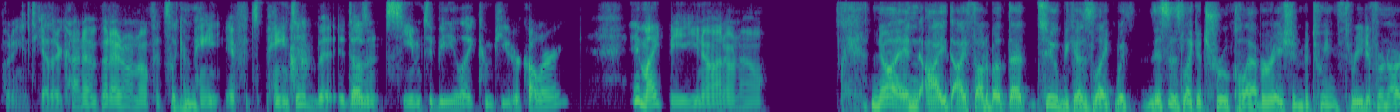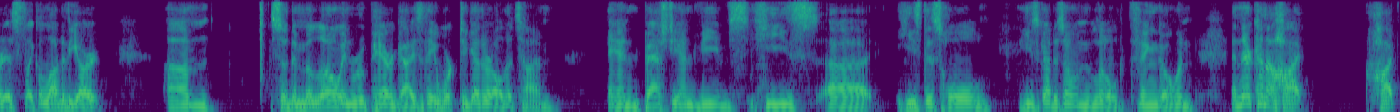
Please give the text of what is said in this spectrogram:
putting it together, kind of, but I don't know if it's like Mhm. a paint, if it's painted, but it doesn't seem to be like computer coloring. It might be, you know, I don't know. No, and I I thought about that too because like with this is like a true collaboration between three different artists. Like a lot of the art, um, so the Mulot and Ruppert guys they work together all the time, and Bastien Vives he's uh he's this whole he's got his own little thing going, and they're kind of hot hot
